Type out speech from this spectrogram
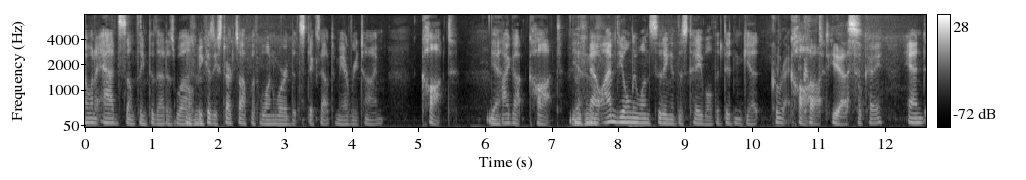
I want to add something to that as well Mm-hmm. because he starts off with one word that sticks out to me every time. Caught. Yeah. I got caught. Yeah. Now I'm the only one sitting at this table that didn't get Correct. caught. Caught. Yes. Okay. And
